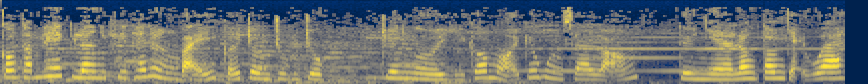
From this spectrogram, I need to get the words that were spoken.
Con thấm hét lên khi thấy thằng Bảy cởi trần trùng trục, trên người chỉ có mỗi cái quần xà lõn, từ nhà lon ton chạy qua.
